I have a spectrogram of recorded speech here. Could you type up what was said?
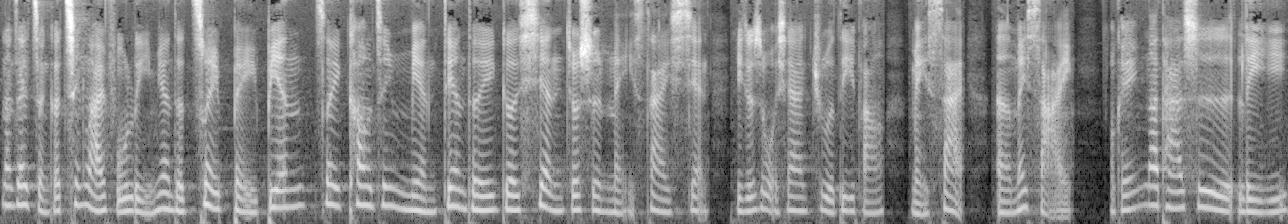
那在整个清莱府里面的最北边、最靠近缅甸的一个县就是美赛县，也就是我现在住的地方。美赛，呃，美赛，OK，那它是离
